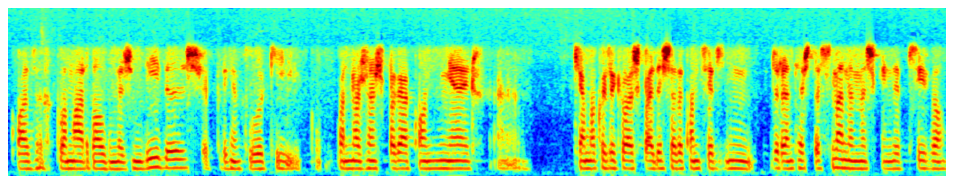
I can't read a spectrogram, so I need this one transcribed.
quase a reclamar de algumas medidas. Por exemplo, aqui, quando nós vamos pagar com dinheiro, uh, que é uma coisa que eu acho que vai deixar de acontecer durante esta semana, mas que ainda é possível,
